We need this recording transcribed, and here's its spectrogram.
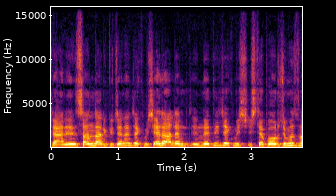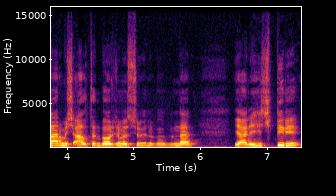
Yani insanlar gücenecekmiş, el alem ne diyecekmiş, işte borcumuz varmış, altın borcumuz, şu bunlar. Yani hiçbiri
